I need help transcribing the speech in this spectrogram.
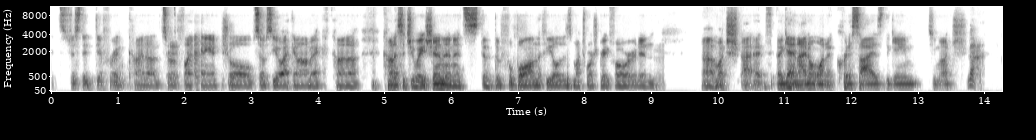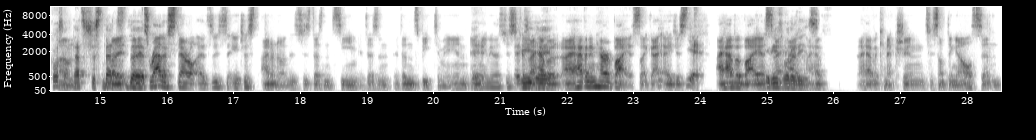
it's just a different kind of sort of financial socioeconomic kind of kind of situation and it's the, the football on the field is much more straightforward and mm-hmm. uh, much uh, again i don't want to criticize the game too much. Nah of course um, not. That's just that's but, it, the... but, it's rather sterile. It's just it just I don't know. This just doesn't seem it doesn't it doesn't speak to me. And, yeah. and maybe that's just because I have a I have an inherent bias. Like I, I just yeah I have a bias. It is I what have, it is. I have I have a connection to something else and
